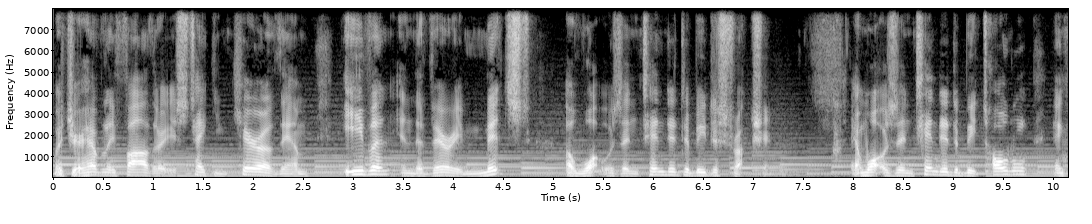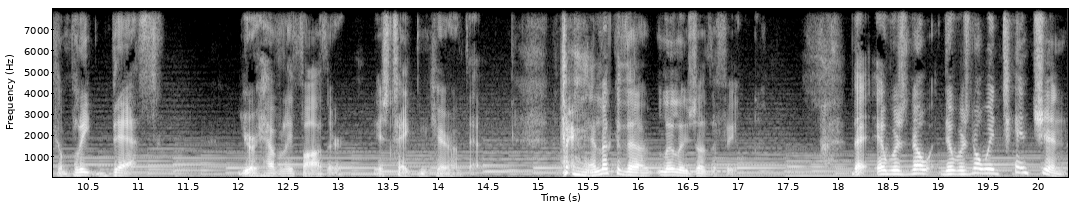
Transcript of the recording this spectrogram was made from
but your heavenly Father is taking care of them even in the very midst of what was intended to be destruction and what was intended to be total and complete death. Your heavenly Father is taking care of them. and look at the lilies of the field. That it was no, there was no intention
